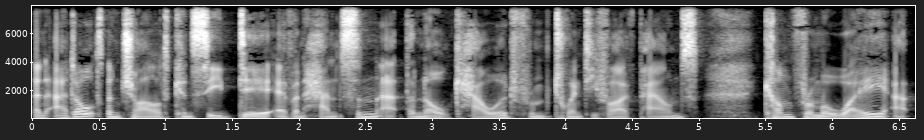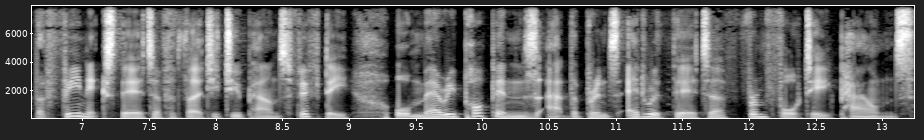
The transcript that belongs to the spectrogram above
An adult and child can see Dear Evan Hansen at the Noel Coward from £25, Come From Away at the Phoenix Theatre for £32.50, or Mary Poppins at the Prince Edward Theatre from £40.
